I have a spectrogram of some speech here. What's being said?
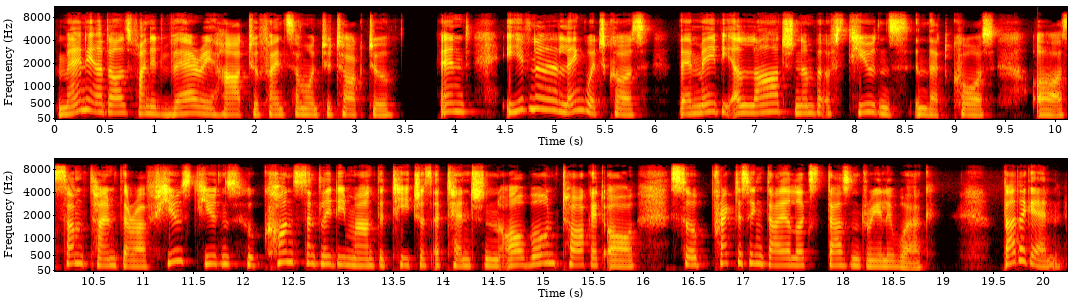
many adults find it very hard to find someone to talk to. And even in a language course, there may be a large number of students in that course, or sometimes there are few students who constantly demand the teacher's attention or won't talk at all, so practicing dialogues doesn't really work. But again,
